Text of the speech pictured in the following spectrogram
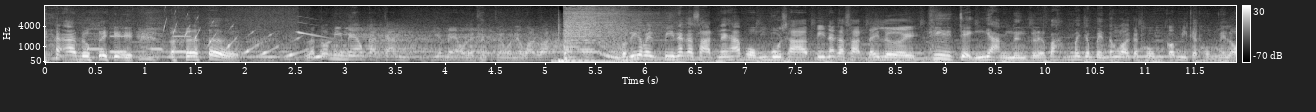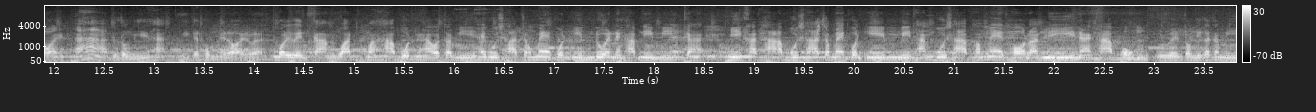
นะดูดิ แล้วก็มีแมวกัดกันเหียแมวเลยกัดกันมาในวัดวะตัวนี้ก็เป็นปีนักษัตริย์นะครับผมบูชาปีนักษัตริย์ได้เลย ที่เจ๋งอย่างหนึ่งคือเลยปะไม่จำเป็นต้องลอยกระทงก็มีกระทงให้ลอยอ่าดูตรงนี้นะฮะมีกระทงให้ลอยด้วย บริเวณกลางวัดมหาบุตรนะฮะก็จะมีให้บูชาเจ้าแม่กวนอิมด้วยนะครับนี่มีการมีคาถาบูชาเจ้าแม่กวนอิม มีทั้งบูชาพระแม่ธรณีนะครับผมบริเวณตรงนี้ก็จะมี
